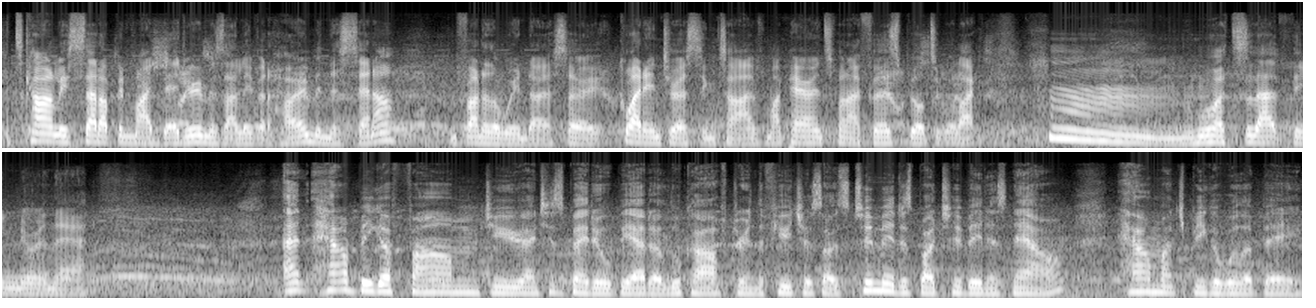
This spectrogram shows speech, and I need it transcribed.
It's currently set up in my bedroom as I live at home in the centre, in front of the window. So quite interesting times. My parents, when I first built it, were like, "Hmm, what's that thing doing there?" And how big a farm do you anticipate it will be able to look after in the future? So it's two metres by two metres now. How much bigger will it be?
